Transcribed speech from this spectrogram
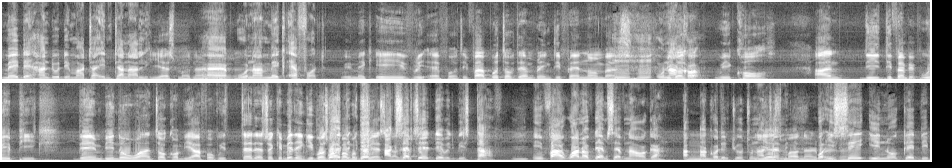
may they handle the matter internally. Yes, Madam Uh, una make effort. We make every effort. In fact, both of them bring different numbers Mhm, una because call. we call, and the different people we pick, then be no one talk on behalf of. We tell them, okay, may they give us number, But make they we escalate. accept say they will be staff. Y- In fact, one of them said now, Oga, a- Mm. according to Otuna Yes, Madam but he say he no get the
